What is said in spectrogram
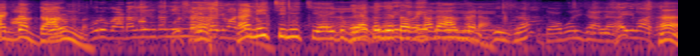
একদম দারুণ মাছ। পুরো বাটালিয়নটা নিন। হ্যাঁ নিচ্ছি নিচ্ছি একটু ব্যাকে যেতে হবে নাহলে আসবে না। হ্যাঁ।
